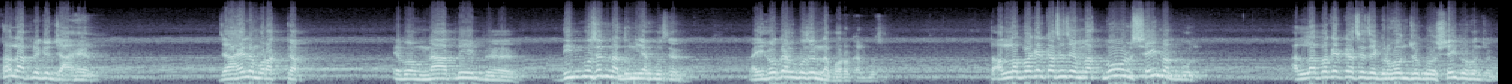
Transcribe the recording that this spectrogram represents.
তাহলে আপনি একজন জাহেল। জাহেলে মোরাক্কাব। এবং না আপনি দিন বুঝেন না দুনিয়া বুঝেন। না ইহকাল বুঝেন না পরকাল বুঝেন। তো আল্লাহ পাকের কাছে যে মাকবুল, সেই মাকবুল। আল্লাহ পাকের কাছে যে গ্রহণযোগ্য, সেই গ্রহণযোগ্য।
